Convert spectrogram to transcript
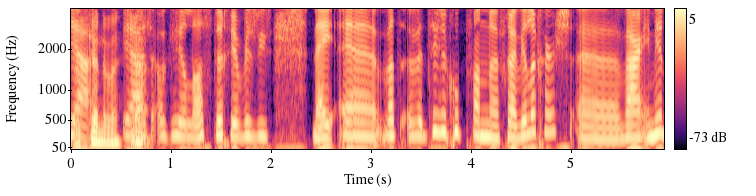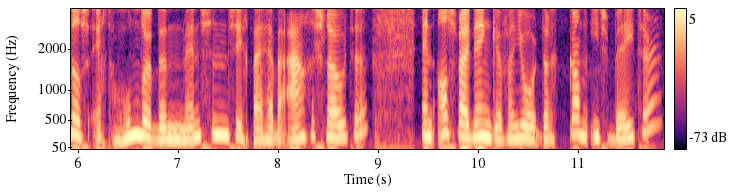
ja, dat kennen we. Ja, is ook heel lastig. Ja, precies. Nee, uh, wat, het is een groep van uh, vrijwilligers uh, waar inmiddels echt honderden mensen zich bij hebben aangesloten. En als wij denken van, joh, er kan iets beter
